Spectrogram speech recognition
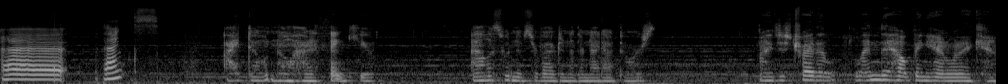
Uh, thanks. I don't know how to thank you. Alice wouldn't have survived another night outdoors. I just try to lend a helping hand when I can.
